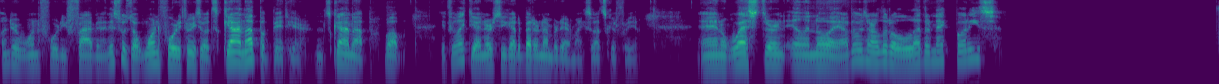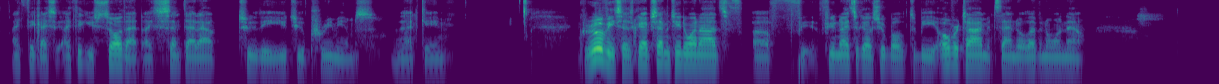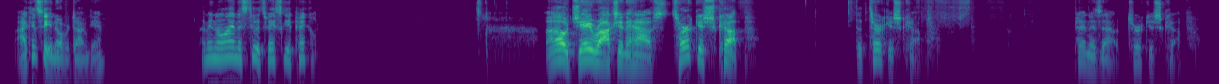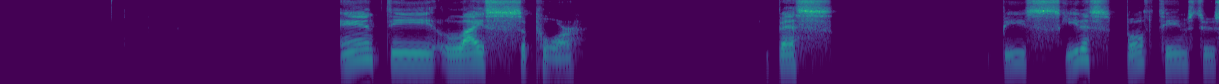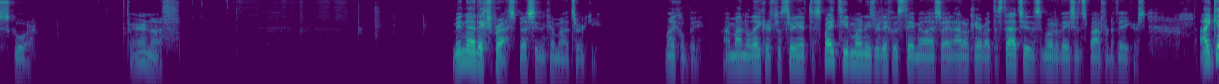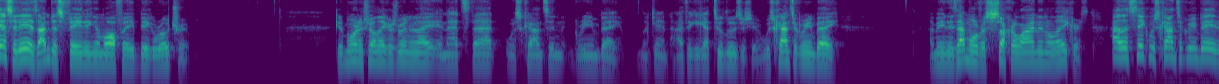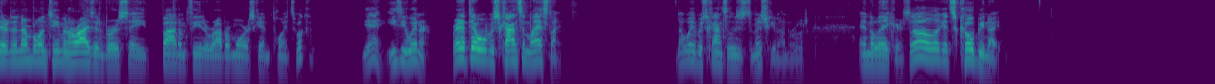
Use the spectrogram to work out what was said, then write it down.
Under 145. And this was a 143, so it's gone up a bit here. It's gone up. Well, if you like the under, so you got a better number there, Mike. So that's good for you and Western Illinois. Are those our little leatherneck buddies? I think I, I think you saw that. I sent that out to the YouTube premiums that game. Groovy says grab 17 to 1 odds a uh, few nights ago, Super Bowl to be overtime. It's down to 11 to 1 now. I can see an overtime game. I mean, the line is two. It's basically a pickle. Oh, J Rock's in the house. Turkish Cup. The Turkish Cup. Pen is out. Turkish Cup. Anti Lysopor. Best Beskitis. Both teams to score. Fair enough. Midnight Express, best thing to come out of Turkey. Michael B. I'm on the Lakers plus three and a half. Despite team money's ridiculous statement last night, I don't care about the statue. This is a motivation spot for the fakers. I guess it is. I'm just fading them off a big road trip. Good morning, Sean Lakers win tonight, and that's that. Wisconsin, Green Bay. Again, I think you got two losers here. Wisconsin, Green Bay. I mean, is that more of a sucker line in the Lakers? All right, let's take Wisconsin, Green Bay. They're the number one team in Horizon versus a bottom feeder, Robert Morris getting points. What yeah, easy winner. Right up there with Wisconsin last night. No way Wisconsin loses to Michigan on the road. And the Lakers. Oh, look, it's Kobe night.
